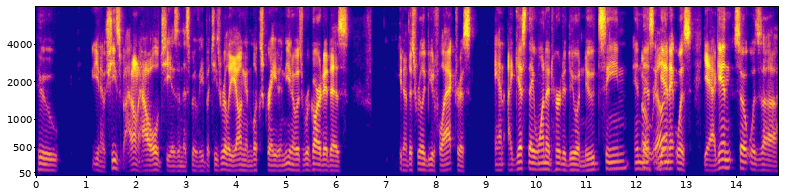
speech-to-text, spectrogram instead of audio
who, you know, she's, I don't know how old she is in this movie, but she's really young and looks great and, you know, is regarded as, you know, this really beautiful actress and I guess they wanted her to do a nude scene in Oh, this. really? Again, it was yeah, again, so it was uh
